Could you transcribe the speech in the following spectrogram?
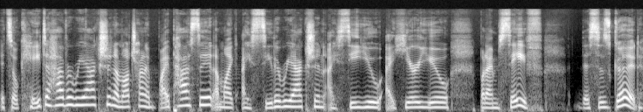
It's okay to have a reaction. I'm not trying to bypass it. I'm like, I see the reaction. I see you. I hear you, but I'm safe. This is good.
